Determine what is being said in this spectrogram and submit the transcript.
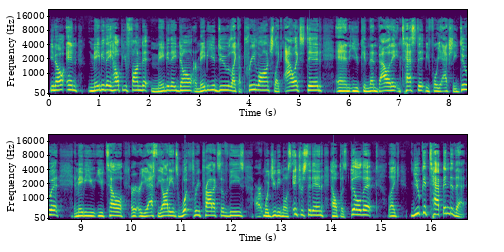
you know, and maybe they help you fund it, maybe they don't, or maybe you do like a pre launch like Alex did, and you can then validate and test it before you actually do it. And maybe you, you tell or, or you ask the audience, what three products of these are, would you be most interested in? Help us build it. Like you could tap into that.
